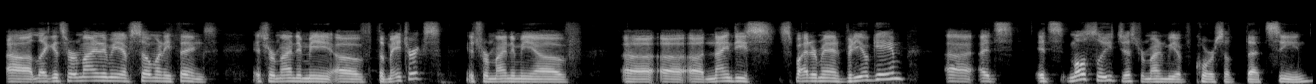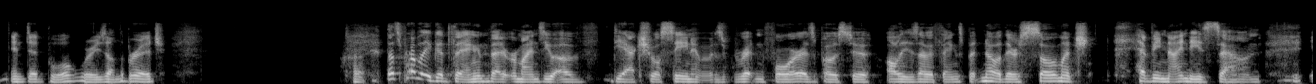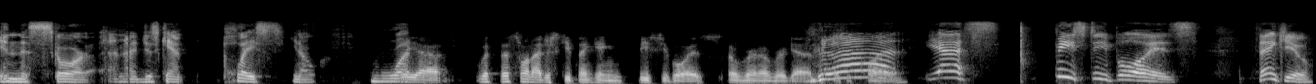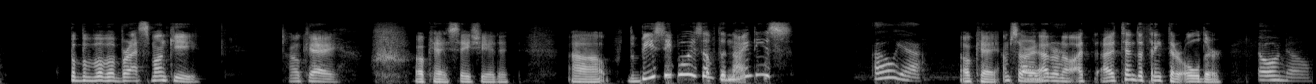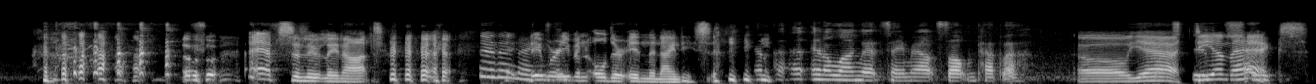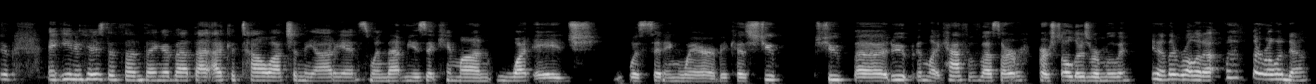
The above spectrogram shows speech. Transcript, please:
Uh, like it's reminding me of so many things. It's reminding me of The Matrix. It's reminding me of uh, uh, a '90s Spider-Man video game. Uh, it's it's mostly just reminding me, of course, of that scene in Deadpool where he's on the bridge. That's probably a good thing that it reminds you of the actual scene it was written for, as opposed to all these other things. But no, there's so much heavy '90s sound in this score, and I just can't place, you know, what. Yeah, with this one, I just keep thinking Beastie Boys over and over again. as yes, Beastie Boys. Thank you, Brass Monkey. Okay, okay, satiated. Uh, the Beastie Boys of the '90s. Oh yeah. Okay, I'm sorry. Oh, I don't know. I I tend to think they're older. Oh no. Absolutely not. The they were even older in the '90s. and, uh, and along that same route, Salt-N-Pepa. oh yeah, Shoop, DMX. And you know, here's the fun thing about that. I could tell watching the audience when that music came on what age was sitting where because shoot, shoop uh, doop, and like half of us, our our shoulders were moving. You know, they're rolling up, they're rolling down,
